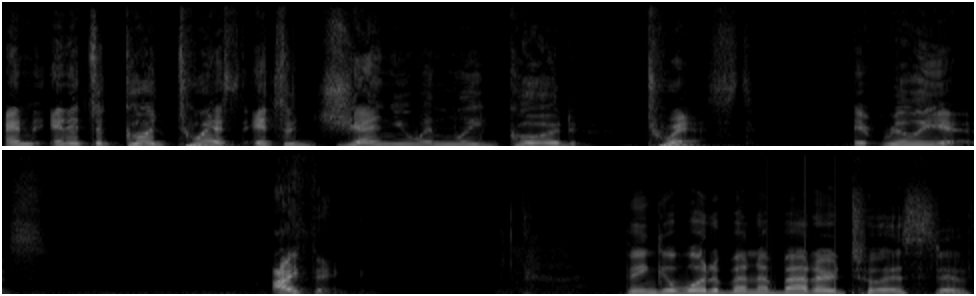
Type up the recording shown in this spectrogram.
And and it's a good twist. It's a genuinely good twist. It really is. I think. Think it would have been a better twist if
